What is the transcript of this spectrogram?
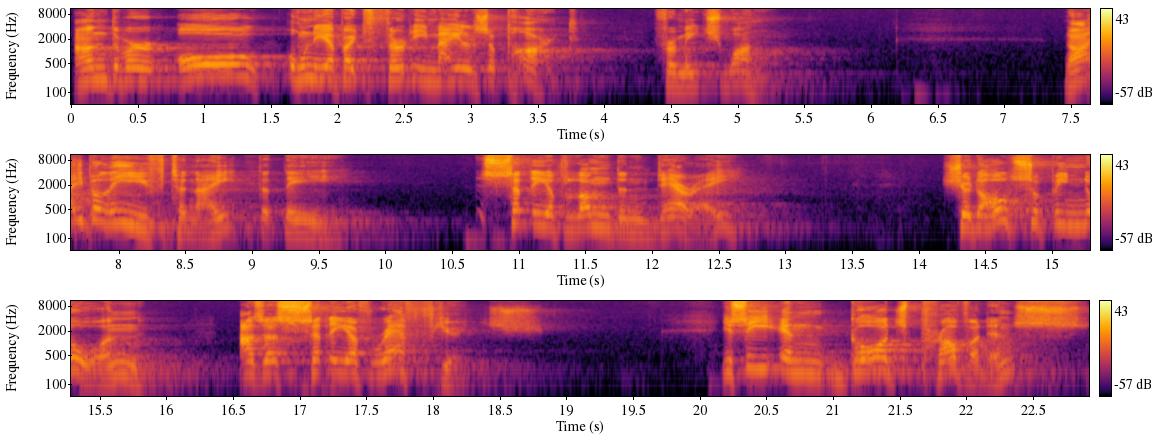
and they were all only about 30 miles apart from each one. Now, I believe tonight that the city of Londonderry should also be known as a city of refuge. You see, in God's providence,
